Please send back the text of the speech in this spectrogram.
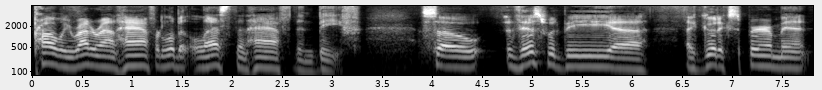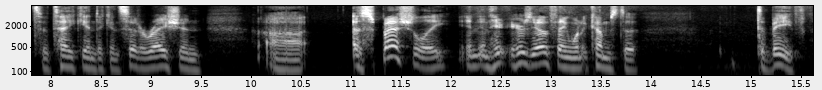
probably right around half or a little bit less than half than beef. So this would be uh, a good experiment to take into consideration, uh, especially. And, and here, here's the other thing when it comes to to beef.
